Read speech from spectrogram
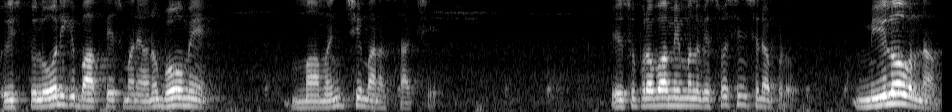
క్రీస్తులోనికి బాప్తీసం అనే అనుభవమే మా మంచి మనస్సాక్షి. యేసుప్రభ మిమ్మల్ని విశ్వసించినప్పుడు మీలో ఉన్నాం.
